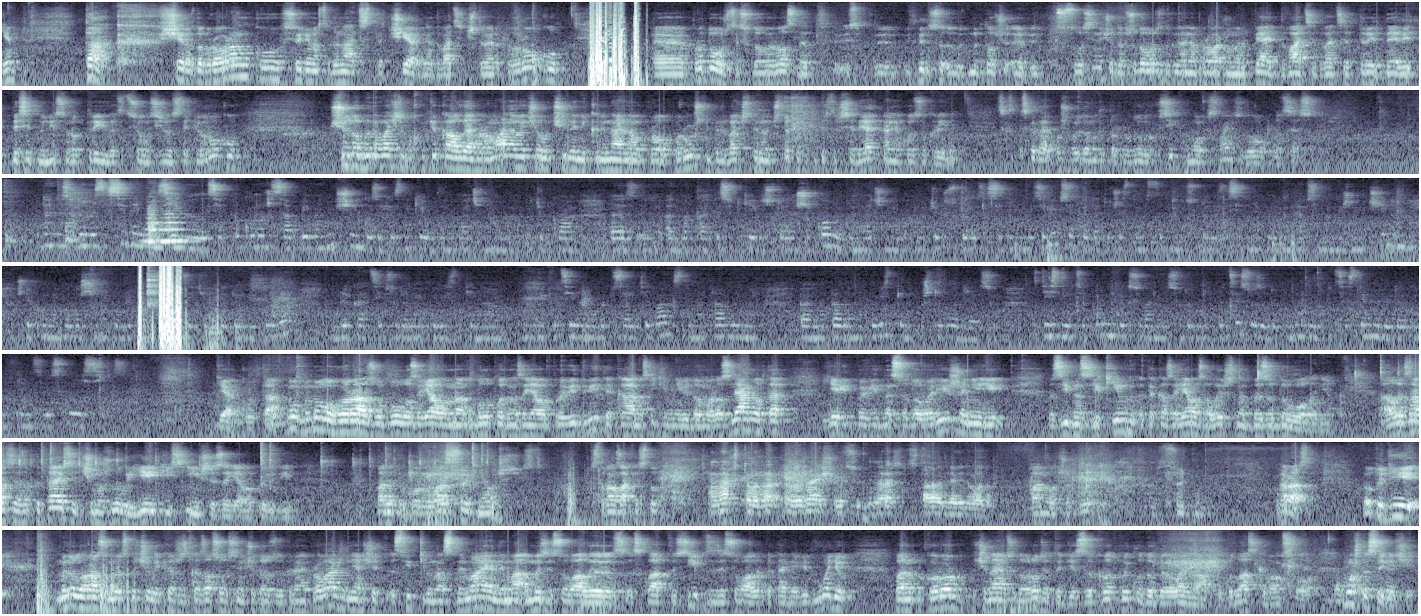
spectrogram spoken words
Є. Так, ще раз доброго ранку. Сьогодні у нас 11 червня 2024 року. Е, Продовжується судовий розгляд е, відкритий суд- не того, що, е, щодо судового розгляду кримінального провадження номер 5, 20, 23, 9, 10, 43, 27 січня 23 року. Щодо обвинувачення Пахмутюка Олега Романовича у чиненні кримінального правопорушення, передбачити на 4 369 Кримінального кодексу України. Сказати, прошу повідомити про проблемних осіб умов існування судового процесу. Дане судове засідання з'явилися прокурор САП Іванющенко, захисники обвинуваченого Бахматюка, е, адвокати Суткевич та Лошаков, обвинувачений Бахматюк в судове засідання не з'явився, придати участь у місцевому судове засідання повідомлявся належним чином, шляхом оголошення публікації газеті «Урядовий кур'єр», публікації судової повістки на офіційному вебсайті ВАКС та направлені, е, направлення повістки на поштову адресу. Здійснюється повне фіксування судового процесу за допомогою підсистеми відеоконференц-зв'язку і СІКС. Дякую. Так, ну минулого разу було заявлено, було подано заяву про відвід, яка, наскільки мені відомо, розглянута. Є відповідне судове рішення, і згідно з яким така заява залишена без задоволення. Але зараз я запитаюся, чи можливо є якісь інші заяви про відвід. Пане прокурор, у вас ваша сторона захисту, хто вважає, що відсутня. Наразі підстава для відводу. пане Лошаков. Відсутня. Гаразд. Ну тоді минулого разу ми розпочали, як я вже сказав, зовсім чотири провадження. Ще свідків у нас немає. Нема. Ми з'ясували склад осіб, з'ясували питання відводів. Пане прокурор, починаємо судовий розгляд тоді з короткого викладу обвинувального акту. Будь ласка, вам слово. Можете сидячи.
